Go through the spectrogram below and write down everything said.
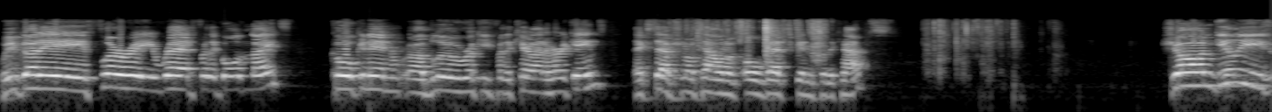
We've got a Fleury red for the Golden Knights, Kuokkanen uh, blue rookie for the Carolina Hurricanes, exceptional talent of Ovechkin for the Caps. Sean Gillies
